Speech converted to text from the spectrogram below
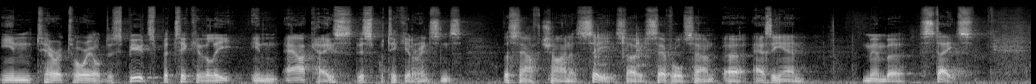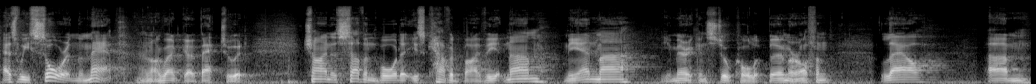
in territorial disputes, particularly in our case, this particular instance, the South China Sea, so several uh, ASEAN member states. As we saw in the map, and I won't go back to it, China's southern border is covered by Vietnam, Myanmar, the Americans still call it Burma often, Laos, um,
